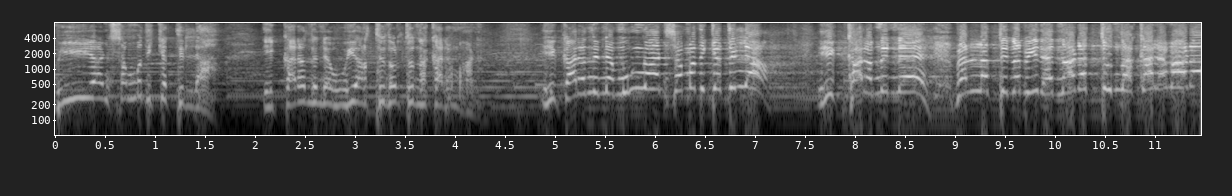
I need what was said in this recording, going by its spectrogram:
വീഴാൻ സമ്മതിക്കത്തില്ല. ഈ കരം നിന്നെ ഉയർത്തി നിർത്തുന്ന കരമാണ്. ഈ കരം നിന്നെ മുങ്ങാൻ സമ്മതിക്കത്തില്ല. ഈ കരം നിന്നെ വെള്ളത്തിന്റെ മീതെ നടത്തുന്ന കരമാണ്.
